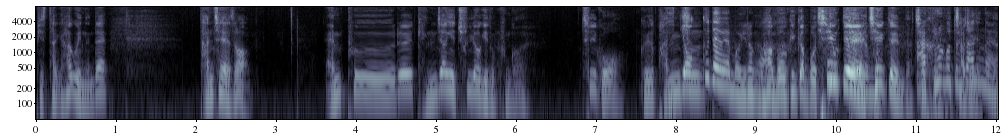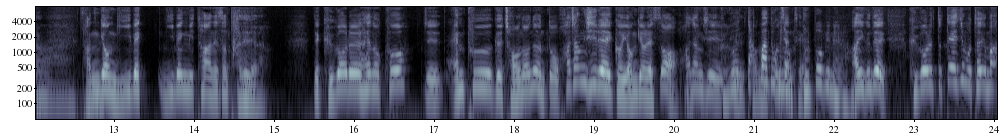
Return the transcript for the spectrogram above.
비슷하게 하고 있는데 단체에서 앰프를 굉장히 출력이 높은 걸 틀고 그래서 반경 축구 대회 뭐 이런 거. 아 뭐 그러니까 뭐 체육 대회 체육 대회 뭐. 체육대회입니다. 아. 그런 거좀 자주- 짜증 나요. 네. 아. 반경 200 200m 안에선 다 들려요. 근데 그거를 해 놓고 이제 앰프 그 전원은 또 화장실에 그 연결했어. 화장실 그건 그 딱 봐도 그냥 콘센트에. 불법이네요. 아니 근데 그거를 또 떼지 못하게 막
